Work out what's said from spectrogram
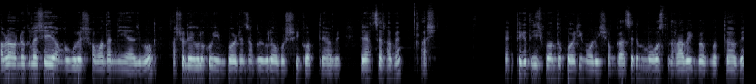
আমরা অন্য ক্লাসে এই অঙ্কগুলোর সমাধান নিয়ে আসব। আসলে এগুলো খুব ইম্পর্টেন্ট অঙ্ক এগুলো অবশ্যই করতে হবে। এর অ্যান্সার হবে আশি। এক থেকে তিরিশ পর্যন্ত কয়টি মৌলিক সংখ্যা আছে? এটা মুখস্থ ধারাবাহিকভাবে করতে হবে।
